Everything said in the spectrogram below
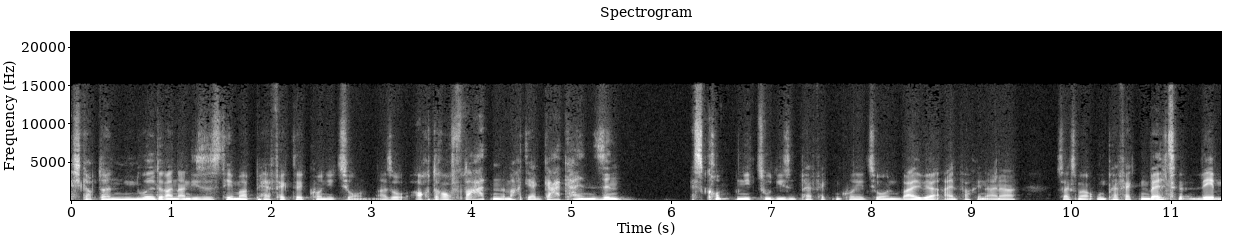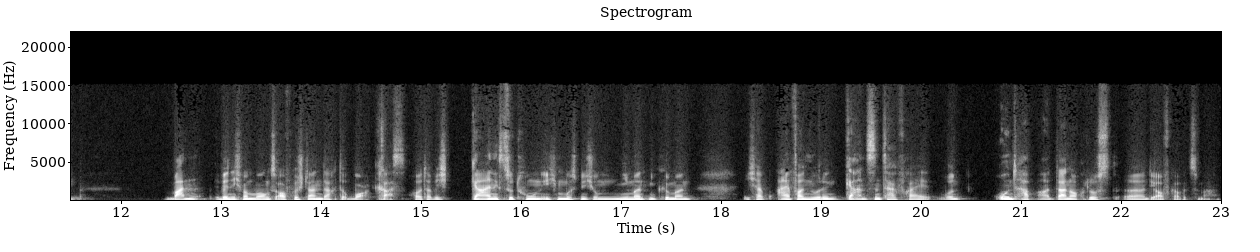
Ich glaube da null dran an dieses Thema perfekte Kondition. Also auch darauf warten macht ja gar keinen Sinn es kommt nie zu diesen perfekten Konditionen, weil wir einfach in einer, sag's mal, unperfekten Welt leben. Wann bin ich mal morgens aufgestanden, dachte, boah, krass, heute habe ich gar nichts zu tun, ich muss mich um niemanden kümmern, ich habe einfach nur den ganzen Tag frei und, und habe dann auch Lust, äh, die Aufgabe zu machen.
